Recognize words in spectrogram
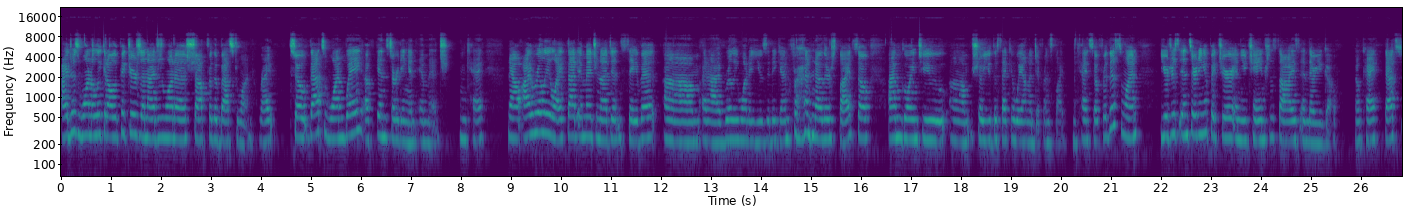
I just want to look at all the pictures and I just want to shop for the best one, right? So that's one way of inserting an image, okay? Now, I really like that image and I didn't save it, um, and I really want to use it again for another slide. So I'm going to um, show you the second way on a different slide. Okay, so for this one, you're just inserting a picture and you change the size and there you go. Okay, that's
